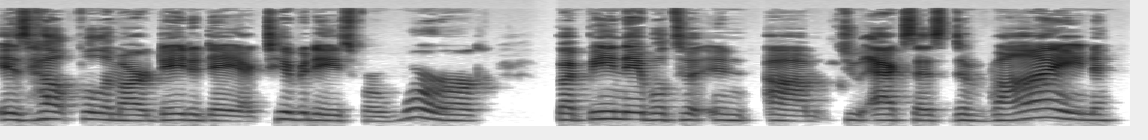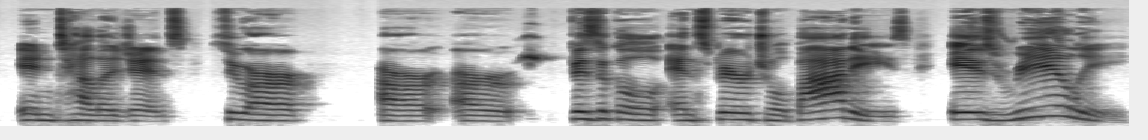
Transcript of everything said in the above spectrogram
is helpful in our day to day activities for work. But being able to in, um, to access divine intelligence through our our our physical and spiritual bodies is really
